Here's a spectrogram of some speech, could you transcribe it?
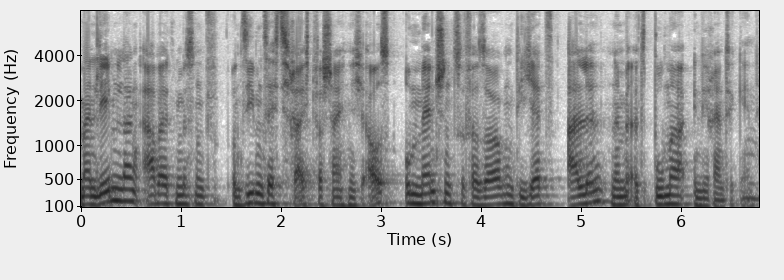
mein Leben lang arbeiten müssen und 67 reicht wahrscheinlich nicht aus, um Menschen zu versorgen, die jetzt alle ne, als Boomer in die Rente gehen. Mhm.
